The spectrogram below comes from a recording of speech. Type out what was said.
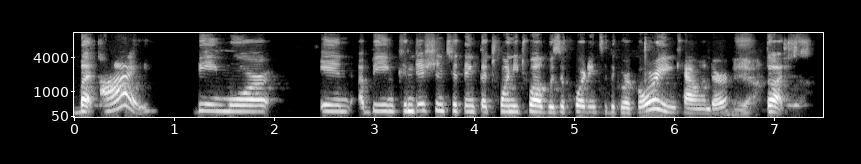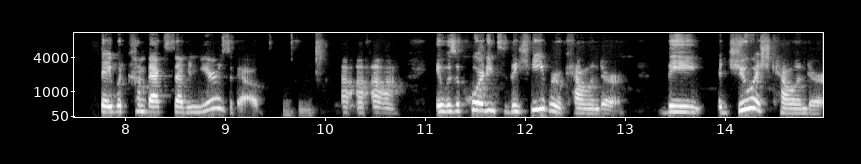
But I, being more in uh, being conditioned to think that 2012 was according to the Gregorian calendar, Yeah. thought they would come back seven years ago Mhm. uh-uh-uh. It was according to the Hebrew calendar, the Jewish calendar,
